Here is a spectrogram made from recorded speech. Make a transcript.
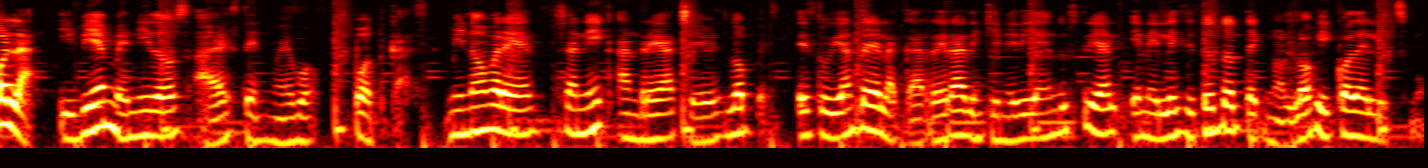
Hola y bienvenidos a este nuevo podcast. Mi nombre es Shanik Andrea Chévez López, estudiante de la carrera de Ingeniería Industrial en el Instituto Tecnológico del Istmo.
